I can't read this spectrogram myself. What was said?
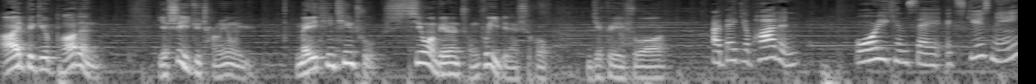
I beg your pardon，也是一句常用语。没听清楚，希望别人重复一遍的时候，你就可以说 I beg your pardon. Or you can say, Excuse me,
